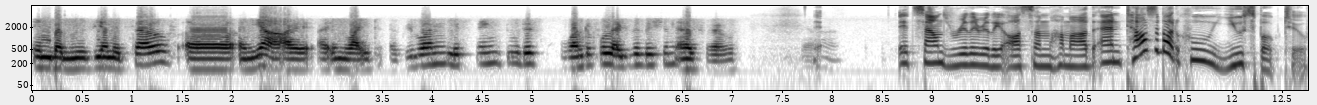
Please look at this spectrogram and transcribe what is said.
in the museum itself. Uh, and yeah, I, I invite everyone listening to this wonderful exhibition as well. Yeah. It sounds really, really awesome, Hammad. And tell us about who you spoke to.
